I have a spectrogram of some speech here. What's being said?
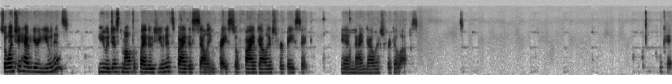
So once you have your units, you would just multiply those units by the selling price. So $5 for basic and $9 for deluxe. Okay,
